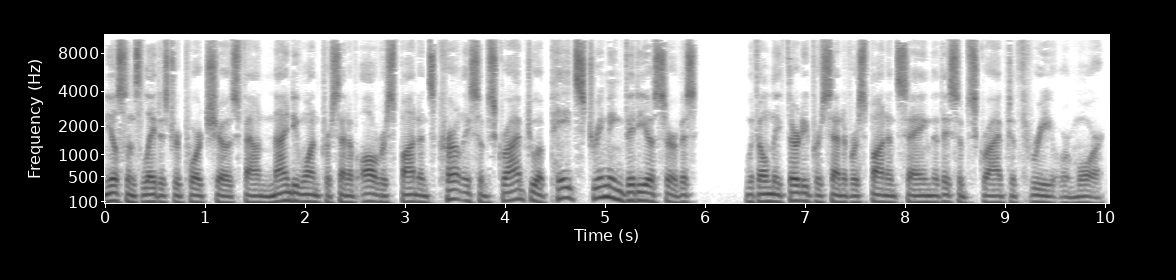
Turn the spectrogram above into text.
Nielsen's latest report shows found 91% of all respondents currently subscribe to a paid streaming video service, with only 30% of respondents saying that they subscribe to three or more.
